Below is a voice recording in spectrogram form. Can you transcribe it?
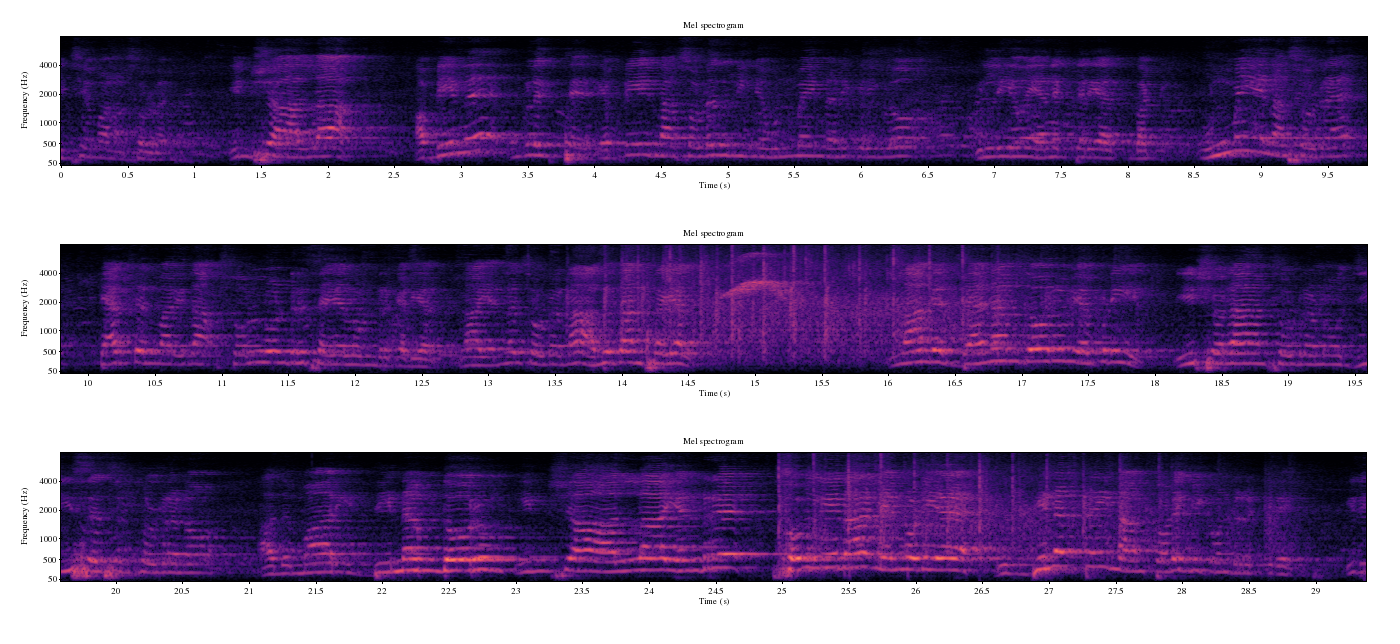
நிச்சயமா நான் சொல்வேன். இன்ஷா அல்லாஹ் அப்படின்னு உங்களுக்கு எப்படி நான் சொல்றது நீங்க உண்மைன்னு நினைக்கிறீங்களோ இல்லையோ எனக்கு தெரியாது. பட் உண்மையை நான் சொல்றேன். கேப்டன் மாதிரி தான் சொல் ஒன்று செயல் ஒன்று கிடையாது. நான் என்ன சொல்றேன்னா அதுதான் செயல். நாங்க தினம்தோறும் எப்படி ஈஸ்வரான்னு சொல்றனோ ஜீசஸ் சொல்றனோ அது மாதிரி தினம்தோறும் இன்ஷா அல்லா என்று சொல்லிதான் என்னுடைய தினத்தை நான் தொடங்கி கொண்டிருக்கிறேன். இது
